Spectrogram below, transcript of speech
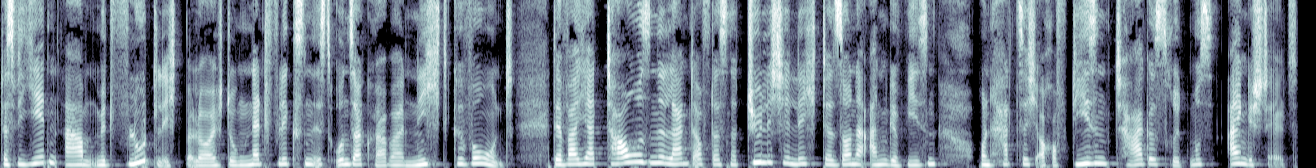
Dass wir jeden Abend mit Flutlichtbeleuchtung Netflixen, ist unser Körper nicht gewohnt. Der war jahrtausende lang auf das natürliche Licht der Sonne angewiesen und hat sich auch auf diesen Tagesrhythmus eingestellt.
